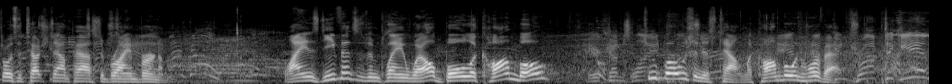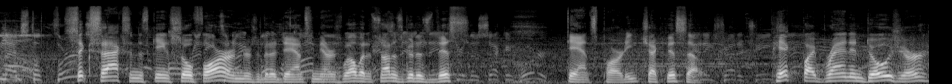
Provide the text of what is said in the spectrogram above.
throws a touchdown pass to Bryan Burnham. Lions defense has been playing well. Bo Combo, two bows in his town, Lokombo and Horvat. Six sacks in this game so far, and there's a bit of dancing there as well, but it's not as good as this dance party. Check this out. Pick by Brandon Dozier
